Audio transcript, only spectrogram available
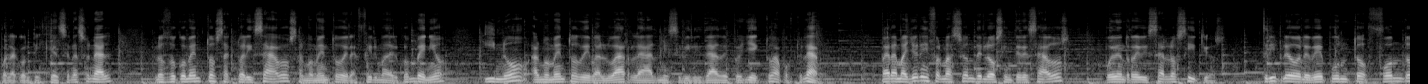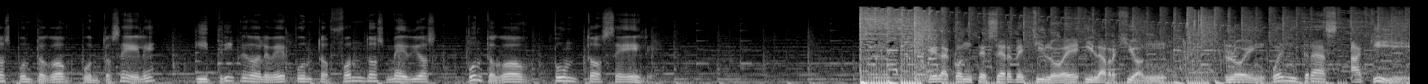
por la contingencia nacional, los documentos actualizados al momento de la firma del convenio y no al momento de evaluar la admisibilidad del proyecto a postular. Para mayor información de los interesados, pueden revisar los sitios www.fondos.gov.cl y www.fondosmedios.gov.cl. El acontecer de Chiloé y la región lo encuentras aquí.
